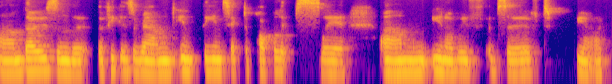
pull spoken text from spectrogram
Um, those and the, the figures around in the insect apocalypse, where um, you know we've observed you know,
